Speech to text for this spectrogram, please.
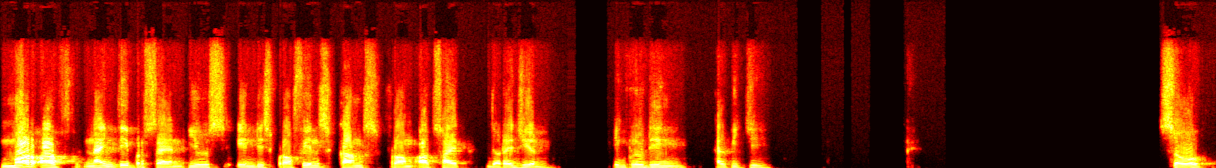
More of 90% use in this province comes from outside the region, including LPG. So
